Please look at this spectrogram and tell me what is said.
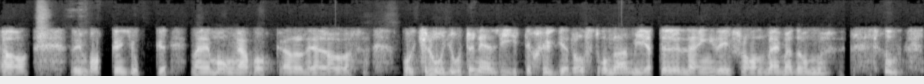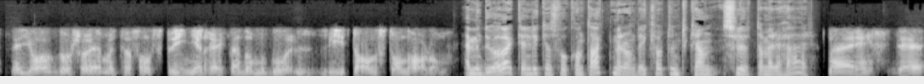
Ja, en bocken Jocke. Men det är många bockar och det. Och, och kronhjorten är lite skyggare. De står några meter längre ifrån mig. Men de, de, när jag går så är de inte som springer direkt. Men de går lite avstånd har de. Nej, men du har verkligen lyckats få kontakt med dem. Det är klart du inte kan sluta med det här. Nej, det,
